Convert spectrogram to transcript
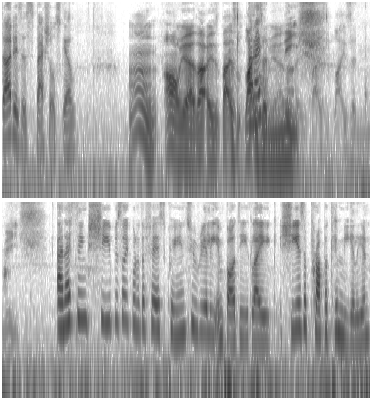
that is a special skill. Mm, oh yeah, that is that is that is that is that And is I- a niche. And I think she was like one of the first queens who really embodied like she is a proper chameleon.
